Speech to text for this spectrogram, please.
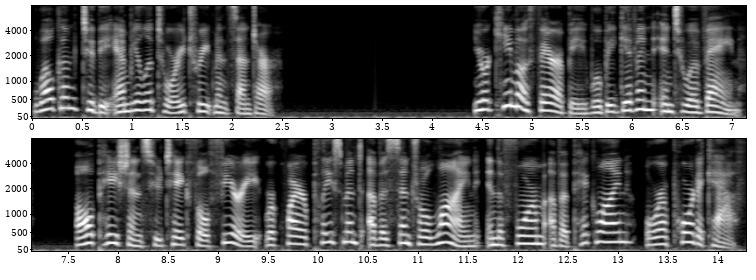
Welcome to the Ambulatory Treatment Center. Your chemotherapy will be given into a vein. All patients who take FOLFIRI require placement of a central line in the form of a PICC line or a portacath.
